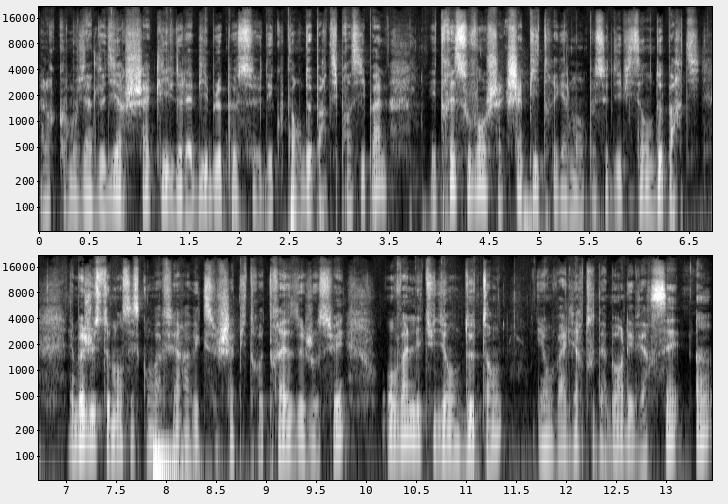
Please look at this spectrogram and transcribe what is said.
Alors comme on vient de le dire, chaque livre de la Bible peut se découper en deux parties principales, et très souvent chaque chapitre également peut se diviser en deux parties. Et bien justement c'est ce qu'on va faire avec ce chapitre 13 de Josué. On va l'étudier en deux temps, et on va lire tout d'abord les versets 1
